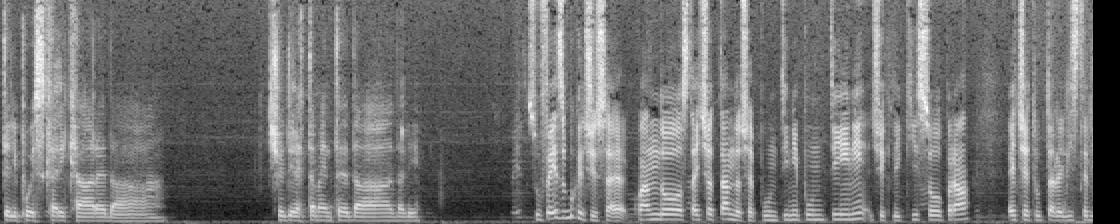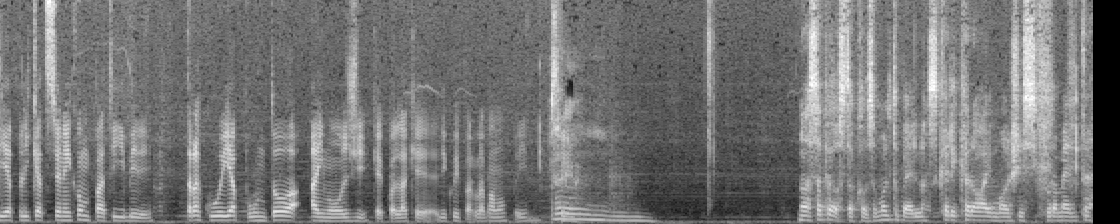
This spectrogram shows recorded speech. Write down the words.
te li puoi scaricare da, cioè direttamente da, da lì. Su Facebook ci sei, quando stai chattando c'è puntini puntini, ci clicchi sopra e c'è tutta la lista di applicazioni compatibili, tra cui appunto Emoji, che è quella che, di cui parlavamo prima. Sì. Mm. Non sapevo sta cosa, molto bello. Scaricherò emoji sicuramente.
